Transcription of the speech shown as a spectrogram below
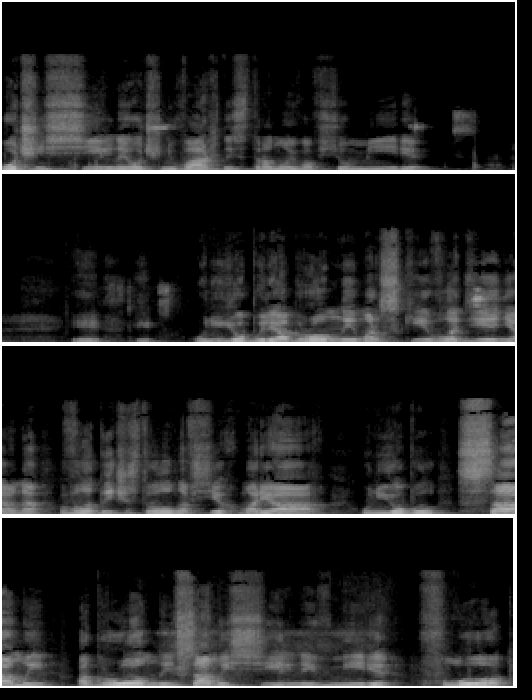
очень сильной, очень важной страной во всем мире. И, и у нее были огромные морские владения, она владычествовала на всех морях. У нее был самый огромный, самый сильный в мире флот,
